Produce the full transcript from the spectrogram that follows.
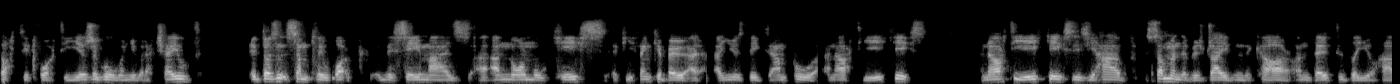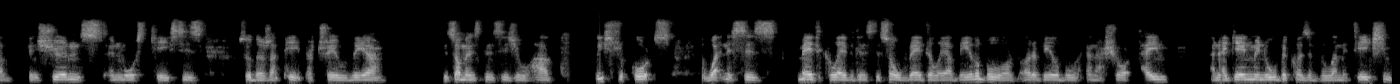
30, 40 years ago when you were a child it doesn't simply work the same as a, normal case. If you think about, I, I use the example, an RTA case. An RTA cases, you have someone that was driving the car. Undoubtedly, you'll have insurance in most cases, so there's a paper trail there. In some instances, you'll have police reports, witnesses, medical evidence that's all readily available or, or available within a short time. And again, we know because of the limitation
